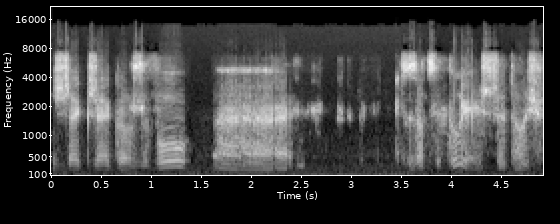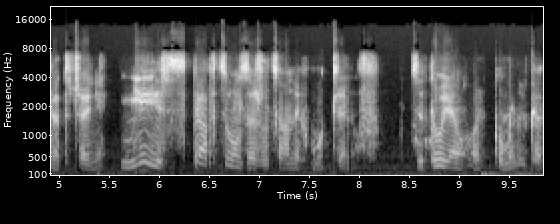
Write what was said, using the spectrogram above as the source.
że Grzegorz W. Zacytuję jeszcze to oświadczenie, nie jest sprawcą zarzucanych mu czynów. Cytuję komunikat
